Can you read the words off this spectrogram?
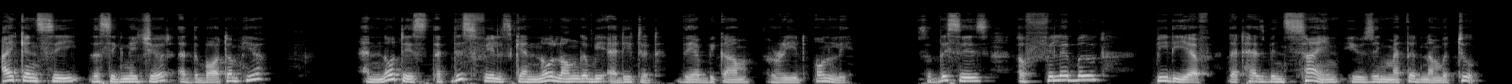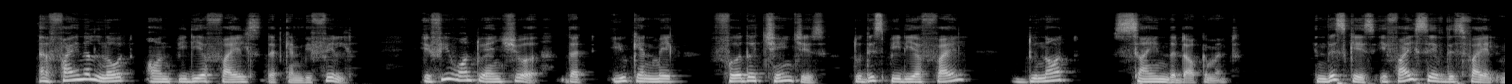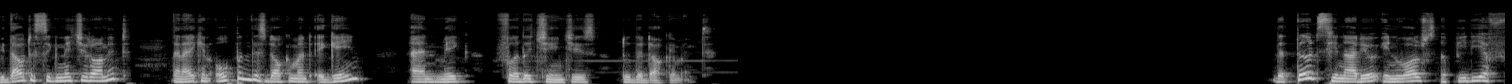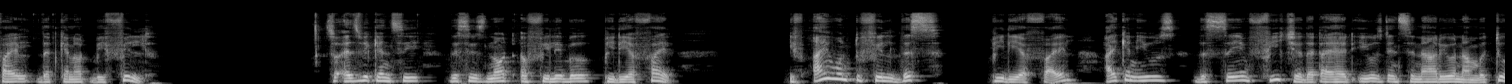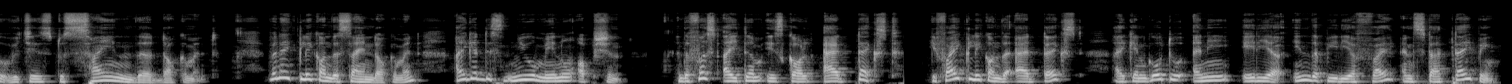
I can see the signature at the bottom here. And notice that these fields can no longer be edited. They have become read only. So this is a fillable PDF that has been signed using method number two. A final note on PDF files that can be filled. If you want to ensure that you can make further changes to this PDF file, do not sign the document. In this case, if I save this file without a signature on it, then I can open this document again and make further changes to the document. The third scenario involves a PDF file that cannot be filled. So as we can see, this is not a fillable PDF file. If I want to fill this PDF file, I can use the same feature that I had used in scenario number two, which is to sign the document. When I click on the sign document, I get this new menu option. And the first item is called add text. If I click on the add text, I can go to any area in the PDF file and start typing.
